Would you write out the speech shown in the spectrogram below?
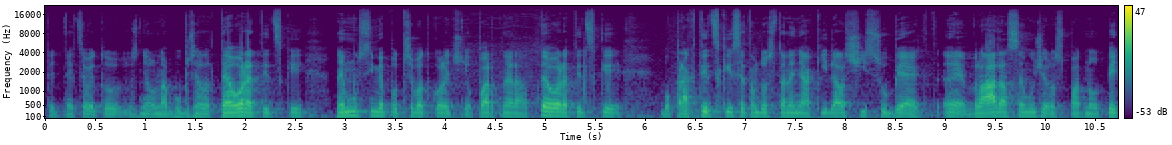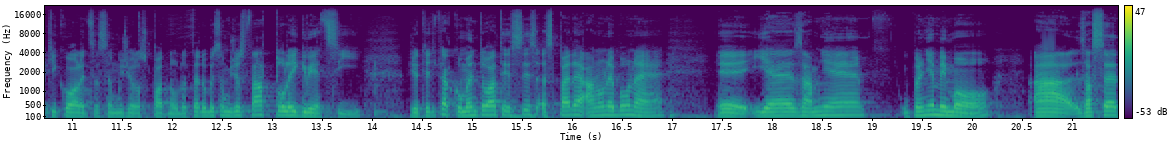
teď nechci, aby to znělo na bubře, ale teoreticky nemusíme potřebovat koaličního partnera, teoreticky nebo prakticky se tam dostane nějaký další subjekt, eh, vláda se může rozpadnout, pěti koalice se může rozpadnout, do té doby se může stát tolik věcí, že teďka komentovat, jestli z SPD ano nebo ne, je za mě úplně mimo, a zase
